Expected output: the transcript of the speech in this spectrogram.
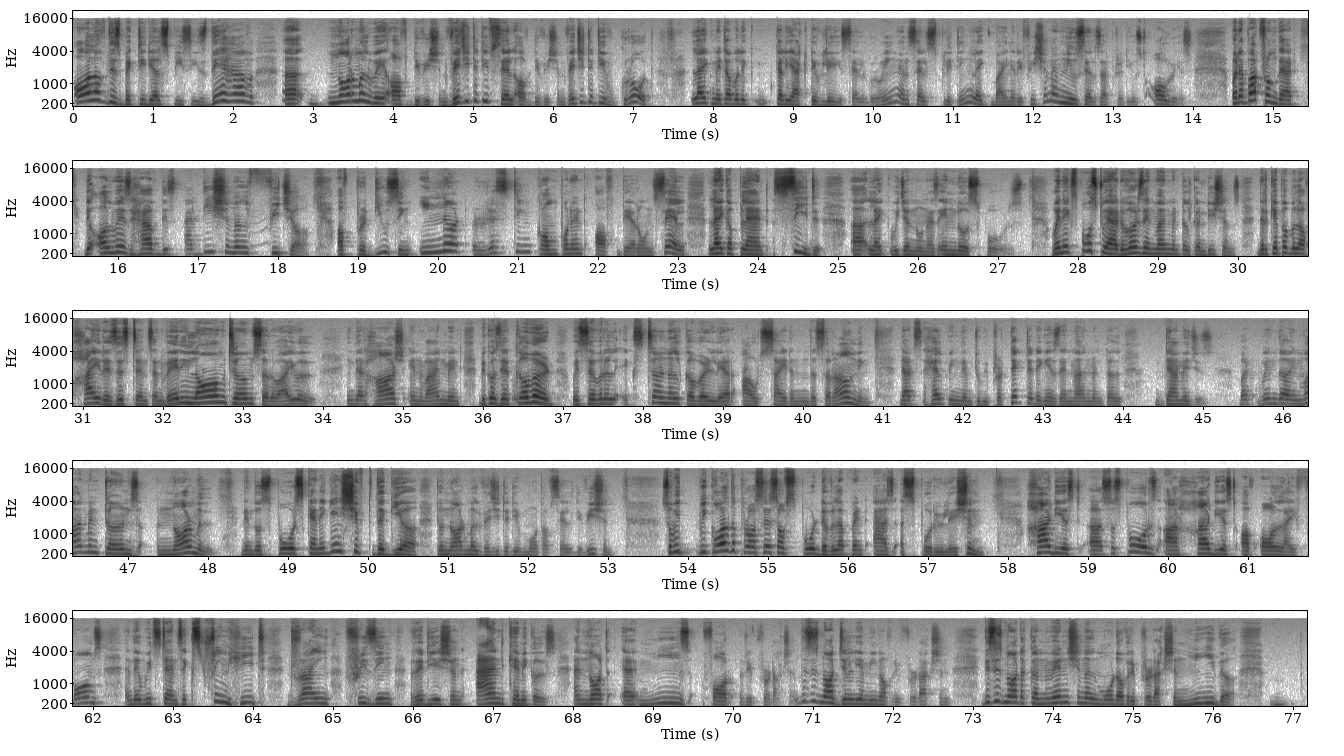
all of these bacterial species they have a normal way of division vegetative cell of division vegetative growth like metabolically actively cell growing and cell splitting like binary fission and new cells are produced always. But apart from that they always have this additional feature of producing inert resting component of their own cell like a plant seed uh, like which are known as endospores. When exposed to adverse environmental conditions they're capable of high resistance and very long-term survival in that harsh environment because they're covered with several external cover layer outside and the surrounding. That's helping them to be protected against the environmental damages. But when the environment turns normal then those spores can again shift the gear to normal vegetative mode of cell division. So we, we call the process of spore development as a sporulation hardiest uh, so spores are hardiest of all life forms and they withstand extreme heat drying freezing radiation and chemicals and not a means for reproduction. This is not generally a mean of reproduction. This is not a conventional mode of reproduction neither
